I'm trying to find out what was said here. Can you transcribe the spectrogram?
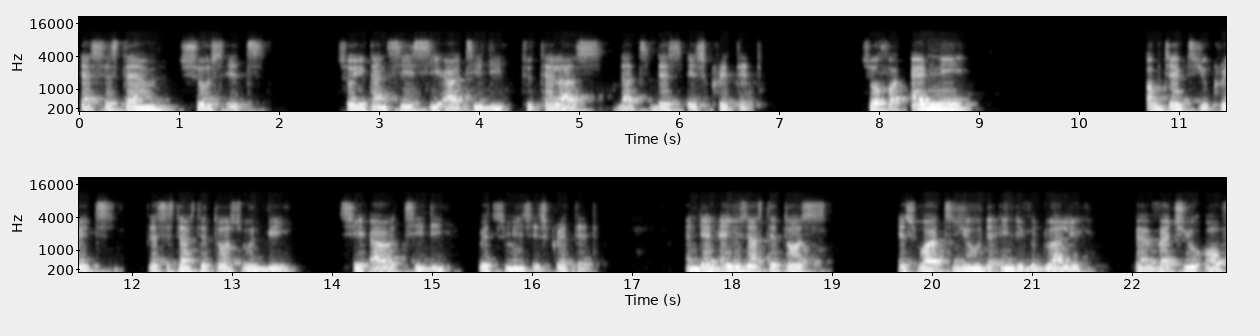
the system shows it. So you can see CRTD to tell us that this is created. So for any object you create, the system status would be CRTD, which means it's created. And then a user status is what you, the individually, by virtue of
